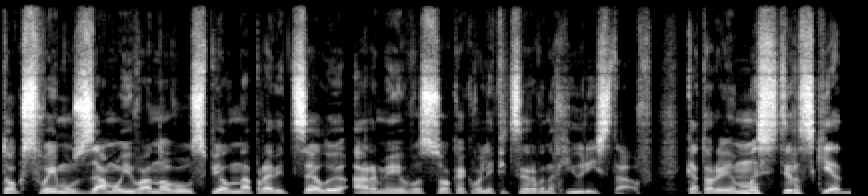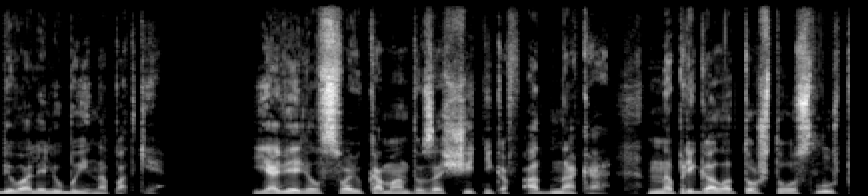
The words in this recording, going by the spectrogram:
то к своему заму Иванову успел направить целую армию высококвалифицированных юристов, которые мастерски отбивали любые нападки. Я верил в свою команду защитников, однако напрягало то, что у служб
